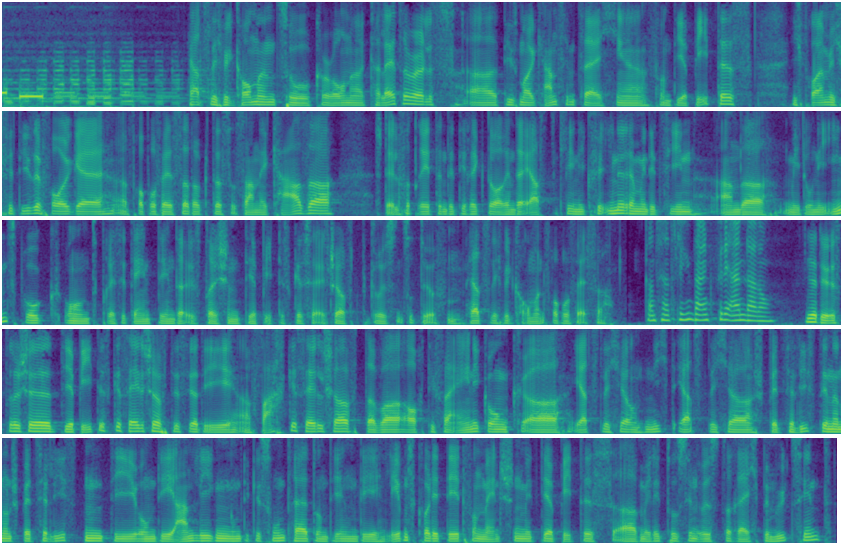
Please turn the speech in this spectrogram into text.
Herzlich willkommen zu Corona Collaterals, äh, diesmal ganz im Zeichen von Diabetes. Ich freue mich für diese Folge äh, Frau Professor Dr. Susanne Kaser, stellvertretende Direktorin der ersten Klinik für Innere Medizin an der MedUni Innsbruck und Präsidentin der österreichischen Diabetesgesellschaft begrüßen zu dürfen. Herzlich willkommen, Frau Professor. Ganz herzlichen Dank für die Einladung. Ja, die österreichische Diabetesgesellschaft ist ja die äh, Fachgesellschaft, aber auch die Vereinigung äh, ärztlicher und nichtärztlicher Spezialistinnen und Spezialisten, die um die Anliegen, um die Gesundheit und um die Lebensqualität von Menschen mit Diabetes äh, mellitus in Österreich bemüht sind.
